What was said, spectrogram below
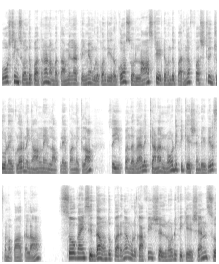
போஸ்டிங்ஸ் வந்து பார்த்தோன்னா நம்ம தமிழ்நாட்டிலையுமே உங்களுக்கு வந்து இருக்கும். ஸோ லாஸ்ட் டேட் வந்து பாருங்கள் ஃபஸ்ட்டு ஜூலைக்குள்ளே நீங்கள் ஆன்லைனில் அப்ளை பண்ணிக்கலாம். ஸோ இப்போ அந்த வேலைக்கான நோட்டிஃபிகேஷன் டீட்டெயில்ஸ் நம்ம பார்க்கலாம். ஸோ கைஸ் இதுதான் வந்து பாருங்கள் உங்களுக்கு அஃபிஷியல் நோட்டிஃபிகேஷன் ஸோ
